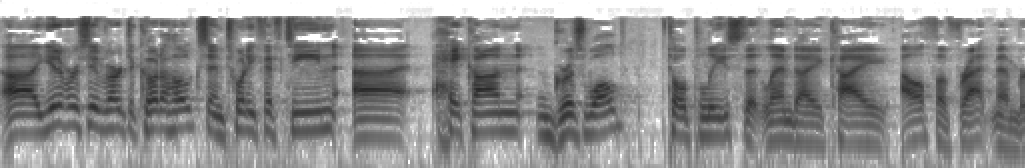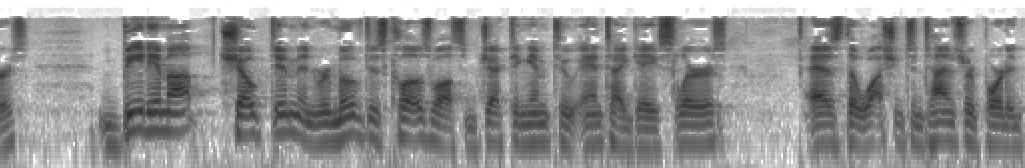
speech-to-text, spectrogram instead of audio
Uh, University of North Dakota hoax in 2015. Uh, Hakon Griswold told police that Lambda Chi Alpha frat members beat him up, choked him, and removed his clothes while subjecting him to anti-gay slurs. As the Washington Times reported,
